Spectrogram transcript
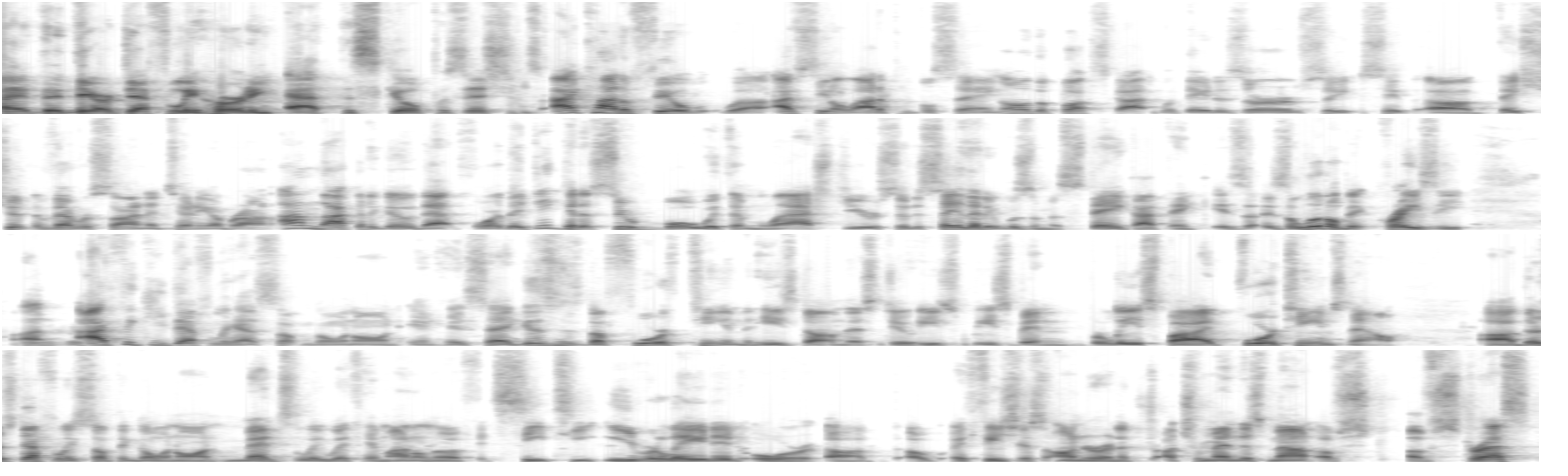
I, they are definitely hurting at the skill positions. I kind of feel well. I've seen a lot of people saying, "Oh, the Bucks got what they deserve. So, uh, they shouldn't have ever signed Antonio Brown." I'm not going to go that far. They did get a Super Bowl with him last year, so to say that it was a mistake, I think, is is a little bit crazy. Mm-hmm. I think he definitely has something going on in his head. This is the fourth team that he's done this to. He's he's been released by four teams now uh, there's definitely something going on mentally with him. I don't know if it's CTE related or uh, if he's just under an, a tremendous amount of, of stress.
